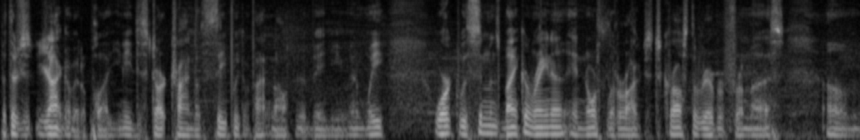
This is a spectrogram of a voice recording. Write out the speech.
but there's, you're not going to be able to play. You need to start trying to see if we can find an alternate venue. And we worked with Simmons Bank Arena in North Little Rock, just across the river from us. Um,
